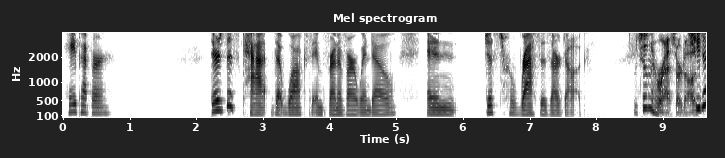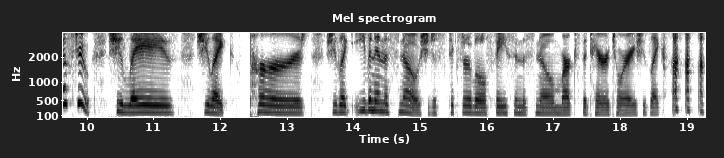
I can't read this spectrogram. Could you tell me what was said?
Hey Pepper. There's this cat that walks in front of our window and just harasses our dog. She doesn't harass our dog. She does too. She lays, she like purrs. She's like even in the snow, she just sticks her little face in the snow, marks the territory. She's like, ha, ha, ha,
